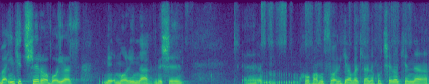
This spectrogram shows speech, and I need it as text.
و اینکه چرا باید معماری نقد بشه خب همون سوالی که اول کردم خب چرا که نه؟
